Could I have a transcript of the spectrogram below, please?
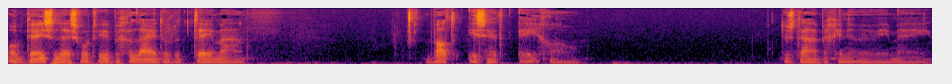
Ook deze les wordt weer begeleid door het thema Wat is het ego? Dus daar beginnen we weer mee.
